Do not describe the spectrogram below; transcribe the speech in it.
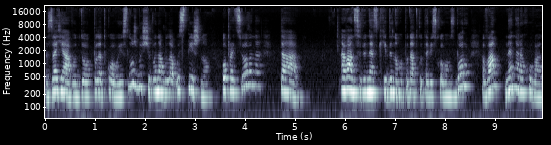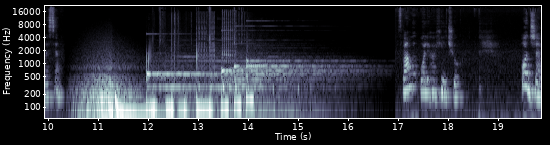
заяву до податкової служби, щоб вона була успішно опрацьована та авансові внески єдиного податку та військового збору вам не нарахувалися. З вами Ольга Хільчук. Отже,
